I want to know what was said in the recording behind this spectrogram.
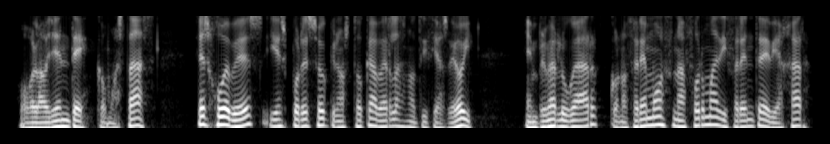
Hola oyente, ¿cómo estás? Es jueves y es por eso que nos toca ver las noticias de hoy. En primer lugar, conoceremos una forma diferente de viajar.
